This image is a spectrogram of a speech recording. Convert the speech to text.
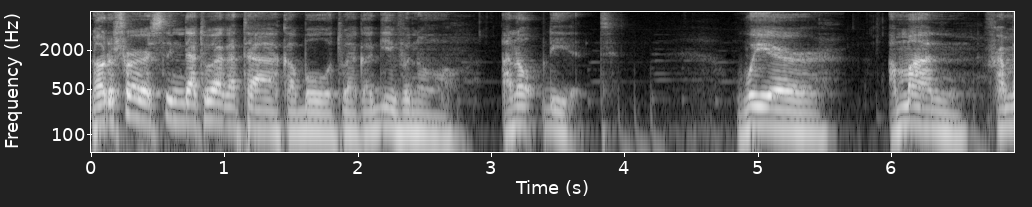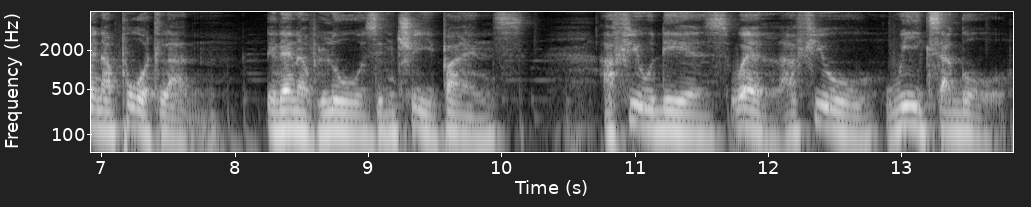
Now the first thing that we're gonna talk about, we're gonna give you know, an update where a man from in a Portland did end up losing three pints a few days, well, a few weeks ago.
